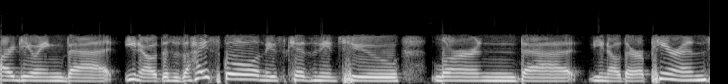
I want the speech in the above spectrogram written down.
arguing that, you know, this is a high school and these kids need to learn that, you know, their appearance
